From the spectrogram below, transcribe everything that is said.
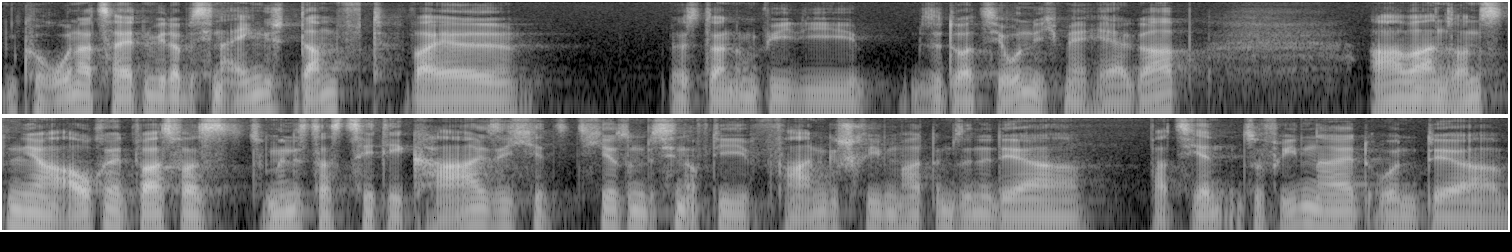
In Corona-Zeiten wieder ein bisschen eingedampft, weil es dann irgendwie die Situation nicht mehr hergab. Aber ansonsten ja auch etwas, was zumindest das CTK sich jetzt hier so ein bisschen auf die Fahnen geschrieben hat im Sinne der Patientenzufriedenheit und der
